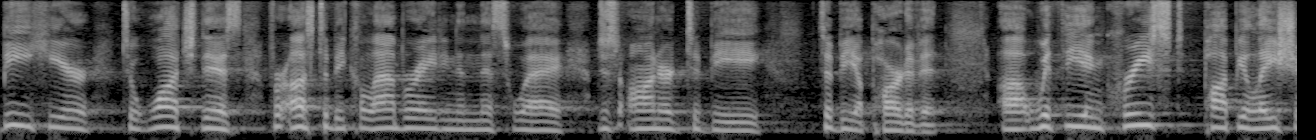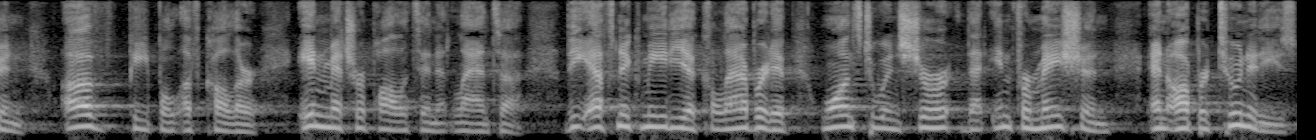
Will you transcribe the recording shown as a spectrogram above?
be here to watch this, for us to be collaborating in this way, I'm just honored to be, to be a part of it. Uh, with the increased population of people of color in metropolitan Atlanta, the Ethnic Media Collaborative wants to ensure that information and opportunities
